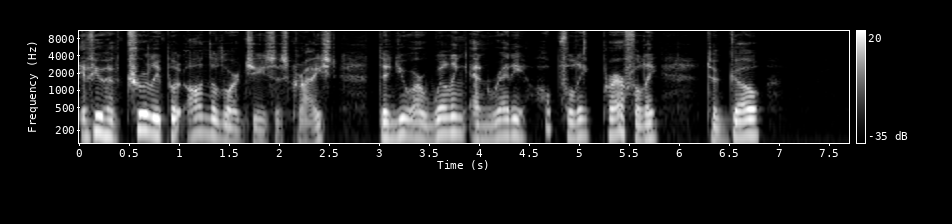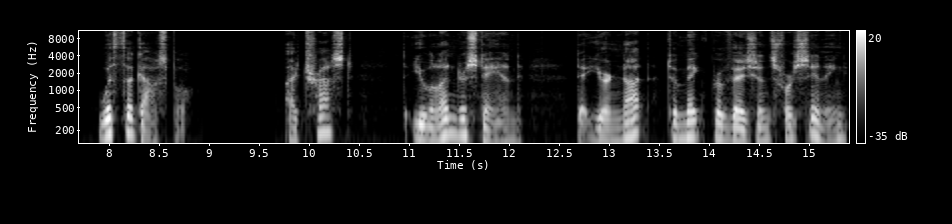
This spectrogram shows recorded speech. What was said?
If you have truly put on the Lord Jesus Christ, then you are willing and ready, hopefully, prayerfully, to go with the gospel. I trust that you will understand that you're not to make provisions for sinning,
